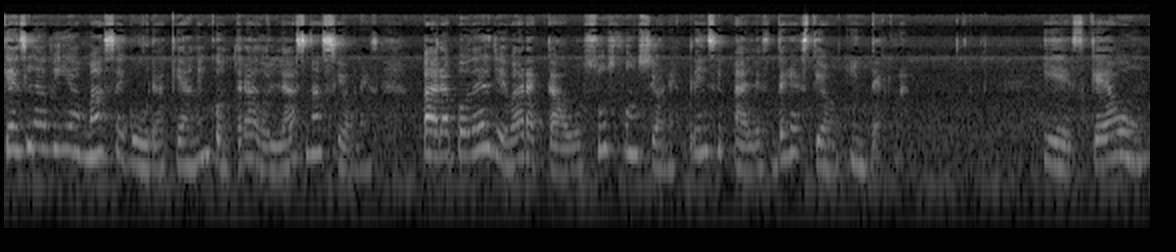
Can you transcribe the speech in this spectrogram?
que es la vía más segura que han encontrado las naciones para poder llevar a cabo sus funciones principales de gestión interna y es que aun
